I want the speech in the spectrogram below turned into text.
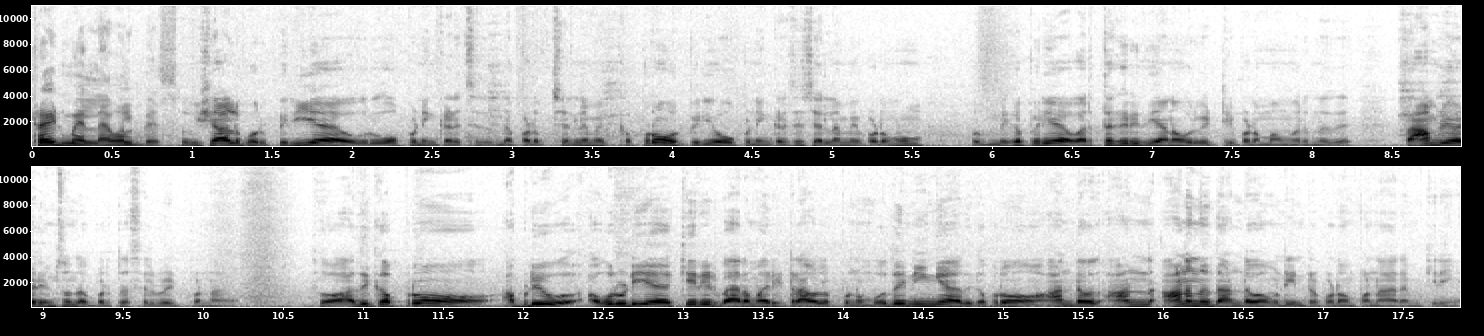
tried my level best so விஷாலுக்கு ஒரு பெரிய ஒரு ஓப்பனிங் கிடைச்சது. இந்த படம் செல்லமைக்கு அப்புறம் ஒரு பெரிய ஓப்பனிங் கிடச்சி செல்லமை படமும் ஒரு மிகப்பெரிய வர்த்தக ரீதியான ஒரு வெற்றி படமாகவும் இருந்தது. ஃபேமிலி ஆடியன்ஸும் அந்த படத்தை செலிப்ரேட் பண்ணாங்க. ஸோ அதுக்கப்புறம் அப்படியே அவருடைய கெரியர் வேறு மாதிரி ட்ராவல் பண்ணும்போது நீங்கள் அதுக்கப்புறம் ஆண்டவ ஆன- ஆனந்த தாண்டவம் அப்படின்ற படம் பண்ண ஆரம்பிக்கிறீங்க.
